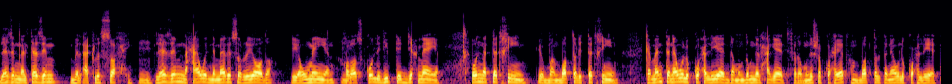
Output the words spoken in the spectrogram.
لازم نلتزم بالأكل الصحي. م. لازم نحاول نمارس الرياضة يوميا. خلاص كل دي بتدي حماية. قلنا التدخين يبقى نبطل التدخين. كمان تناول الكحوليات ده من ضمن الحاجات. فلو بنشرب كحوليات هنبطل تناول الكحوليات.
